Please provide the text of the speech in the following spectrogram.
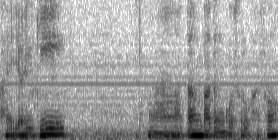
파일 열기 어, 다운받은 곳으로 가서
